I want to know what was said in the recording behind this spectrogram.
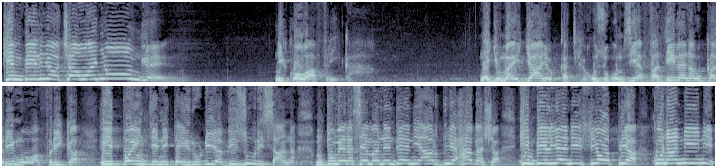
kimbilio cha wanyonge ni kwa waafrika na juma ijayo katika kuzungumzia fadhila na ukarimu wa afrika hii pointi nitairudia vizuri sana. Mtume anasema nendeni ardhi ya habasha kimbilieni ethiopia. Kuna nini?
